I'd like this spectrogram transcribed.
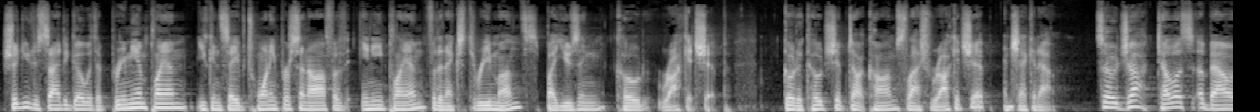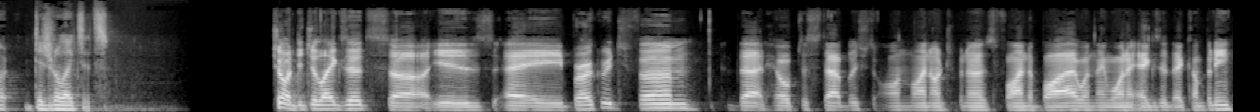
Should you decide to go with a premium plan, you can save 20% off of any plan for the next three months by using code ROCKETSHIP. Go to codeship.com slash rocketship and check it out. So, Jock, tell us about Digital Exits. Sure. Digital Exits uh, is a brokerage firm that helps established online entrepreneurs find a buyer when they want to exit their company.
